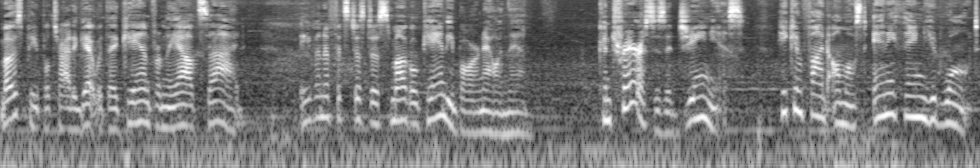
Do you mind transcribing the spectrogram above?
Most people try to get what they can from the outside, even if it's just a smuggled candy bar now and then. Contreras is a genius. He can find almost anything you'd want.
